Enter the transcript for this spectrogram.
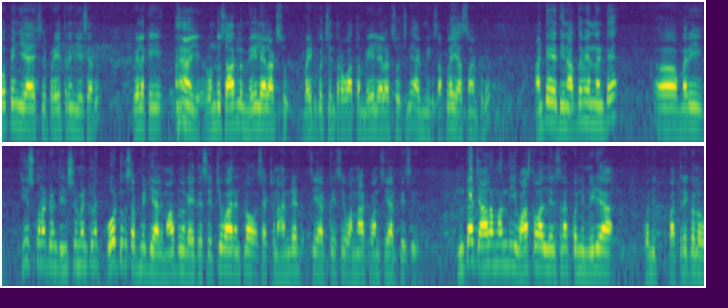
ఓపెన్ చేయాల్సిన ప్రయత్నం చేశారు. వీళ్ళకి రెండు సార్లు మెయిల్ అలర్ట్స్ బయటకు వచ్చిన తర్వాత మెయిల్ అలర్ట్స్ వచ్చినాయి. అవి మీకు సప్లై చేస్తాం ఇప్పుడు. అంటే దీని అర్థం ఏంటంటే మరి తీసుకున్నటువంటి ఇన్స్ట్రుమెంట్లను కోర్టుకు సబ్మిట్ చేయాలి. మామూలుగా అయితే సెర్చ్ వారెంట్లో section hundred CRPC one not one CRPC ఇంకా చాలామంది ఈ వాస్తవాలు తెలిసిన కొన్ని మీడియా కొన్ని పత్రికలు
